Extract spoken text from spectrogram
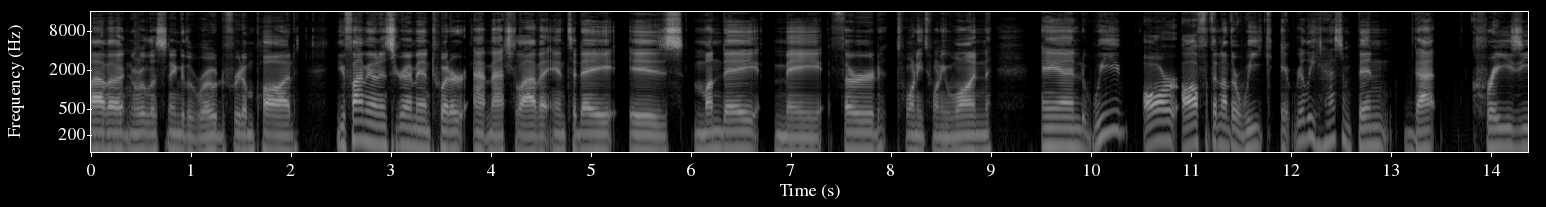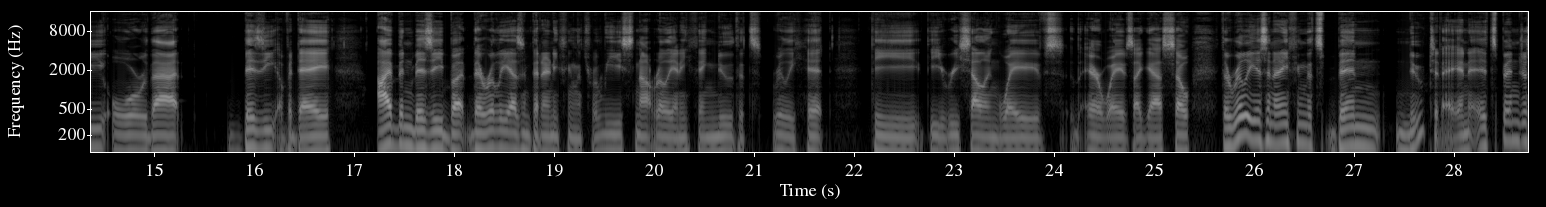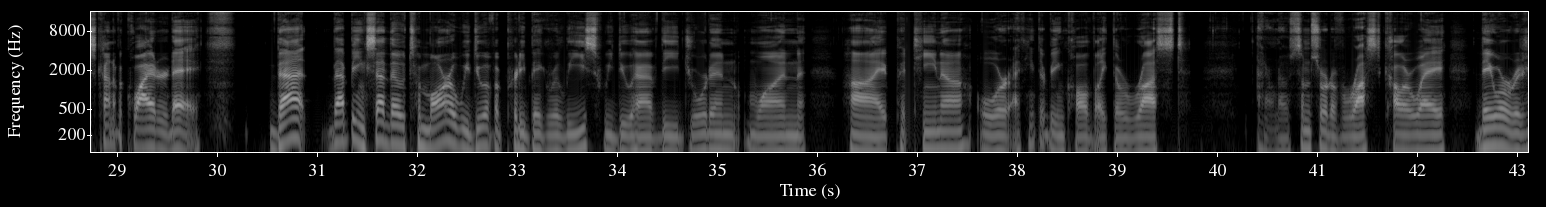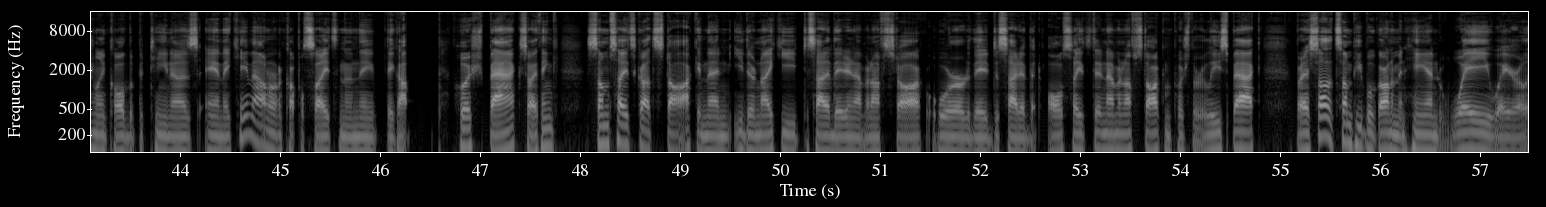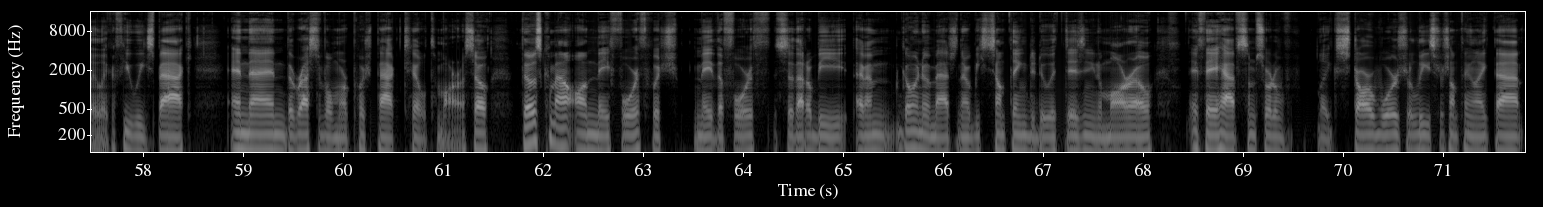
Shalava, and you're listening to the Road to Freedom Pod. You can find me on Instagram and Twitter at Matt Shalava, and today is Monday, May 3rd, 2021, and we are off with another week. It really hasn't been that crazy or that busy of a day. I've been busy, but there really hasn't been anything that's released, not really anything new that's really hit the the reselling waves, airwaves, I guess. So there really isn't anything that's been new today, and it's been just kind of a quieter day. That that being said, though, tomorrow we do have a pretty big release. We do have the Jordan One High Patina, or I think they're being called like the Rust. I don't know, some sort of rust colorway. They were originally called the patinas, and they came out on a couple sites, and then they, they got push back. So I think some sites got stock, and then either Nike decided they didn't have enough stock, or they decided that all sites didn't have enough stock and pushed the release back. But I saw that some people got them in hand way, way early, like a few weeks back, and then the rest of them were pushed back till tomorrow. So those come out on May 4th, which May the 4th. So that'll be, I'm going to imagine there'll be something to do with Disney tomorrow if they have some sort of like Star Wars release or something like that.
